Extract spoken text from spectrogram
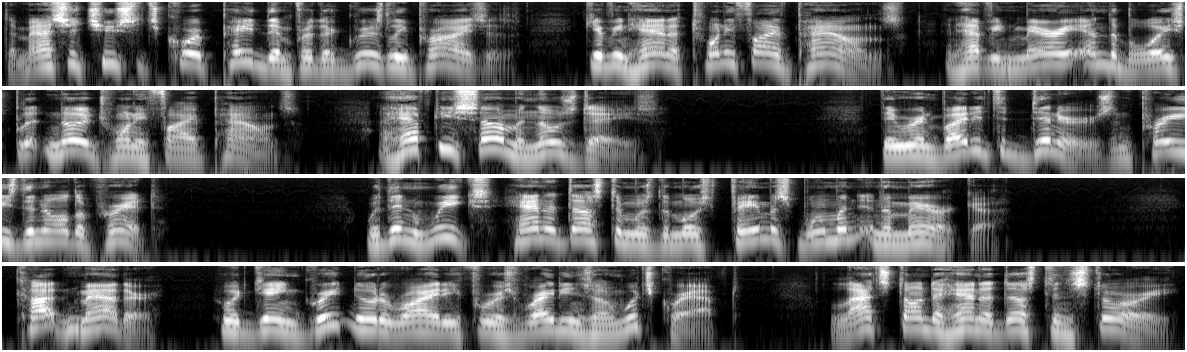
The Massachusetts court paid them for their grisly prizes, giving Hannah twenty-five pounds, and having Mary and the boy split another twenty-five pounds, a hefty sum in those days. They were invited to dinners and praised in all the print. Within weeks, Hannah Duston was the most famous woman in America. Cotton Mather, who had gained great notoriety for his writings on witchcraft, latched onto Hannah Dustin's story,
